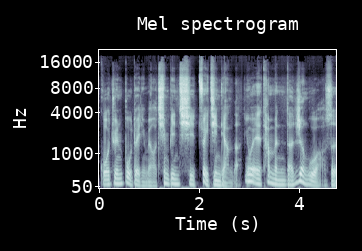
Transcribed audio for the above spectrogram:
国军部队里面哦轻兵器最精良的，因为他们的任务啊是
